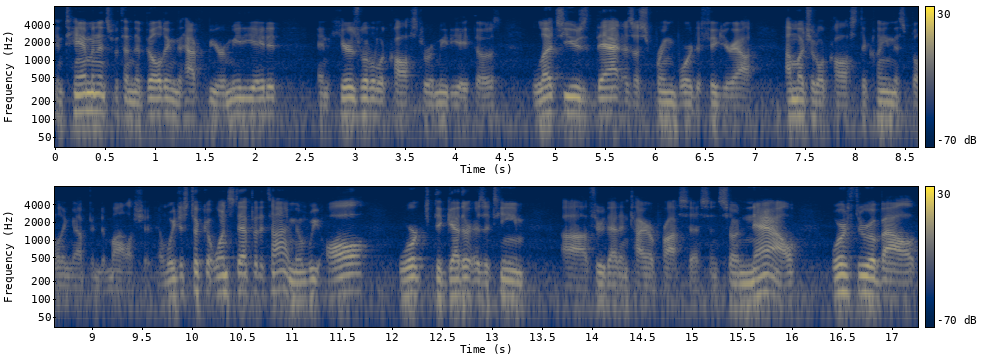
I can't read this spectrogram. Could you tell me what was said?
contaminants within the building that have to be remediated, and here's what it will cost to remediate those. Let's use that as a springboard to figure out how much it'll cost to clean this building up and demolish it. And we just took it one step at a time, and we all worked together as a team uh, through that entire process. And so now we're through about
